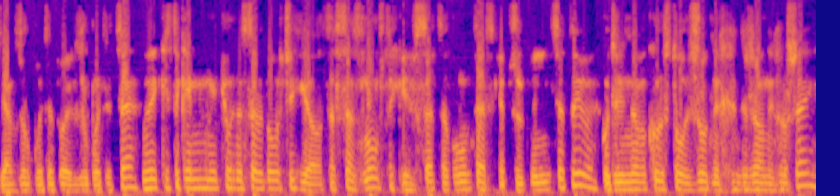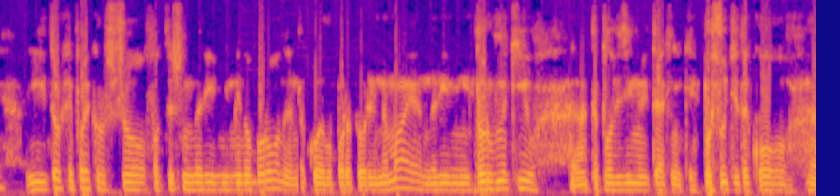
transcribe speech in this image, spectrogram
як зробити то, як зробити це. Ну якесь таке мініатюрне середовище є, але це все знову ж таки, все це волонтерські абсолютно ініціативи, котрі не використовують жодних державних грошей. І трохи прикро, що фактично на рівні міноборони такої лабораторії немає. На рівні виробників е, тепловізійної техніки, по суті, такого е,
